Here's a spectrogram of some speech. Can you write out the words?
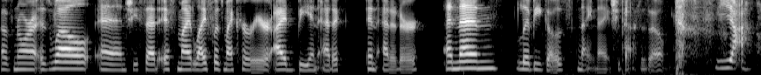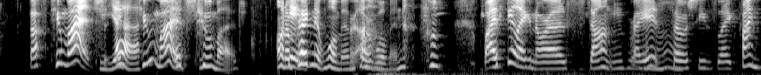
of Nora as well. And she said, "If my life was my career, I'd be an edit an editor." And then Libby goes night night. She passes out. Yeah. That's too much. Yeah. It's too much. it's too much on a pregnant woman. Poor woman. But I feel like Nora is stung, right? So she's like, fine,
